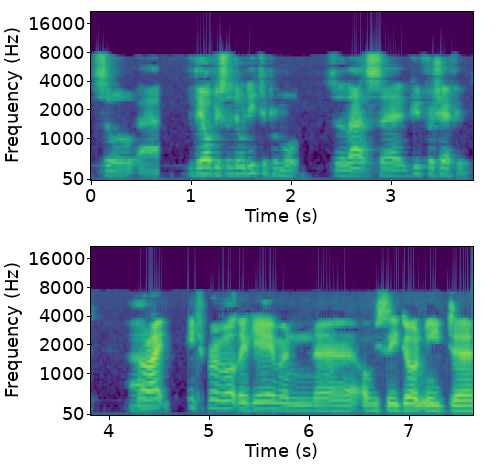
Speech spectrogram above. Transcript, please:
so uh, they obviously don't need to promote. So that's uh, good for Sheffield. Um, All right, need to promote the game, and uh, obviously don't need uh,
